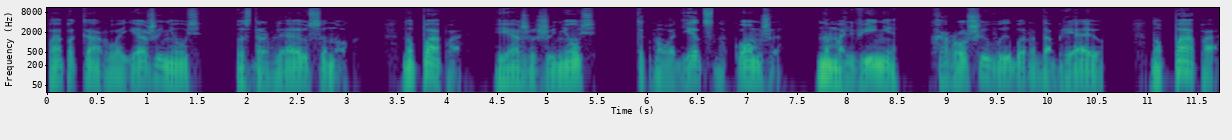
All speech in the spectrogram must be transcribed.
папа Карло, я женюсь. Поздравляю, сынок. Но, папа, я же женюсь. Так молодец, на ком же? На Мальвине. Хороший выбор, одобряю. Но папа,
